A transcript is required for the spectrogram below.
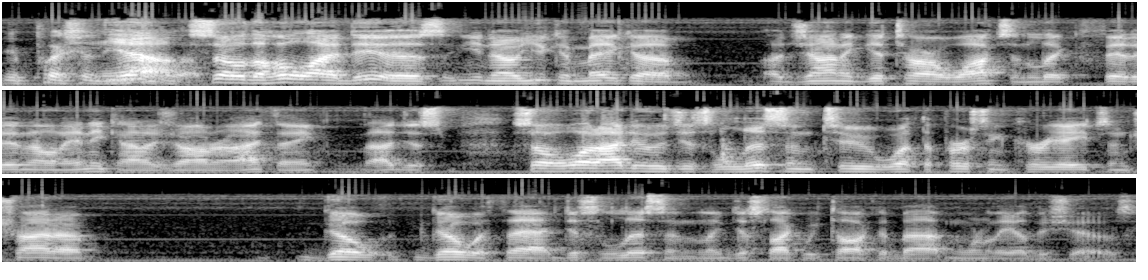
You're pushing the yeah. envelope. So the whole idea is, you know, you can make a a Johnny Guitar Watson lick fit in on any kind of genre. I think. I just so what I do is just listen to what the person creates and try to go go with that. Just listen, like just like we talked about in one of the other shows.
